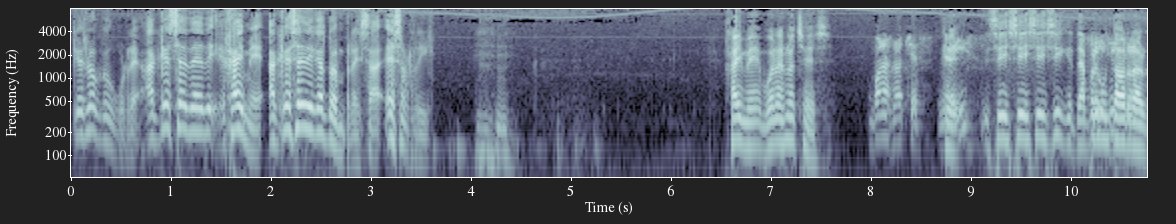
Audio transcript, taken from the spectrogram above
¿Qué es lo que ocurre? ¿A qué se dedica, Jaime, ¿a qué se dedica tu empresa? Es RI. Jaime, buenas noches. Buenas noches, ¿me veis? Sí, sí, sí, sí, que te ha preguntado Raúl,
